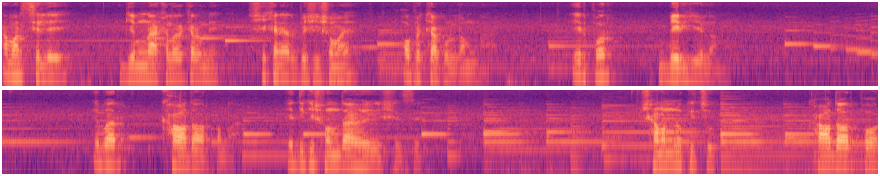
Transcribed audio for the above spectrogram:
আমার ছেলে গেম না খেলার কারণে সেখানে আর বেশি সময় অপেক্ষা করলাম না। এরপর বেরিয়ে এলাম। এবার খাওয়া দাওয়ার পালা। এদিকে সন্ধ্যা হয়ে এসেছে। সামান্য কিছু খাওয়া দাওয়ার পর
